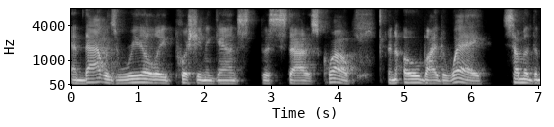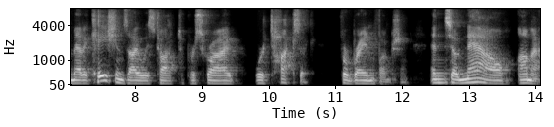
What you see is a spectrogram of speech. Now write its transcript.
And that was really pushing against the status quo. And oh, by the way, some of the medications I was taught to prescribe were toxic for brain function. And so now I'm a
